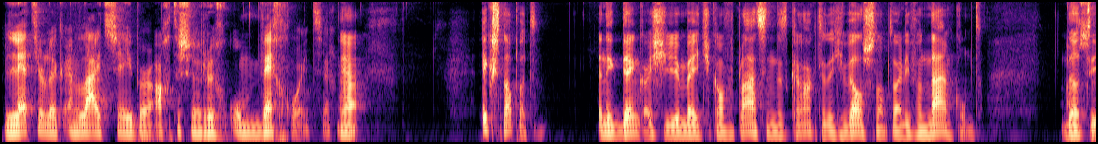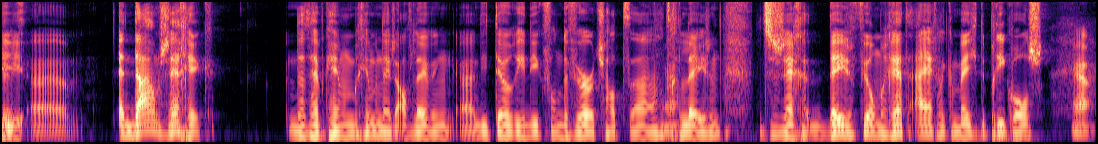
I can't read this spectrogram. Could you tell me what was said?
letterlijk een lightsaber achter zijn rug om weggooit. Zeg maar. Ja. Ik snap het. En ik denk als je je een beetje kan verplaatsen in het karakter, dat je wel snapt waar die vandaan komt. Dat Absoluut. ehm, en daarom zeg ik, dat heb ik helemaal het begin van deze aflevering, eh, die theorie die ik van The Verge had, eh, had Ja. gelezen. Dat ze zeggen, deze film redt eigenlijk een beetje de prequels. Ja.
